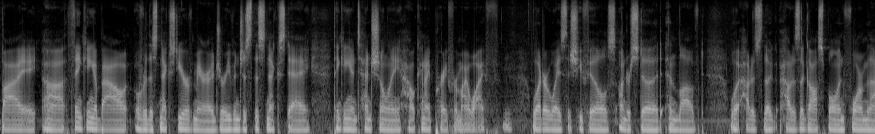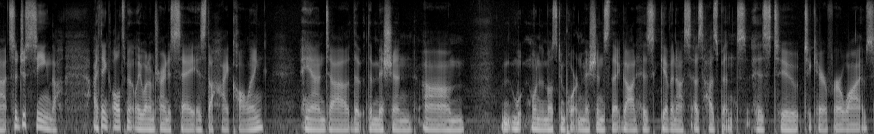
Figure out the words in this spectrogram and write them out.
by uh, thinking about over this next year of marriage or even just this next day, thinking intentionally, how can I pray for my wife? Mm. What are ways that she feels understood and loved? What, how does the how does the gospel inform that? So just seeing the, I think ultimately what I'm trying to say is the high calling, and uh, the the mission. Um, one of the most important missions that God has given us as husbands is to to care for our wives.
